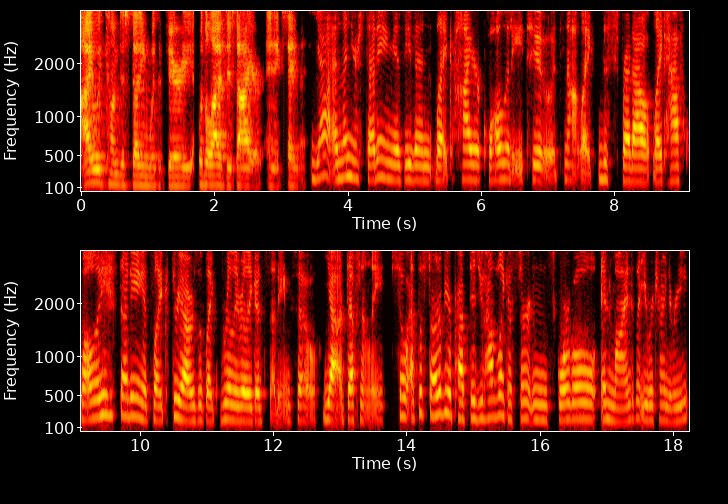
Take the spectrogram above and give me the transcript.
I would come to studying with a very, with a lot of desire and excitement. Yeah, and then your studying is even like higher quality too. It's not like the spread out like half quality studying. It's like 3 hours of like really really good studying. So, yeah, definitely. So, at the start of your prep, did you have like a certain score goal in mind that you were trying to reach?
